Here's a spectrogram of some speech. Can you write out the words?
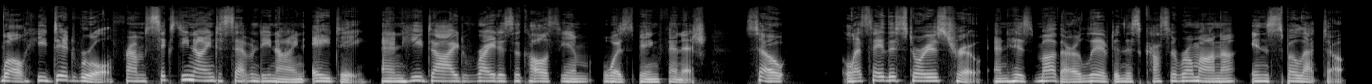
well, he did rule from 69 to 79 AD, and he died right as the Colosseum was being finished. So let's say this story is true, and his mother lived in this Casa Romana in Spoleto.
